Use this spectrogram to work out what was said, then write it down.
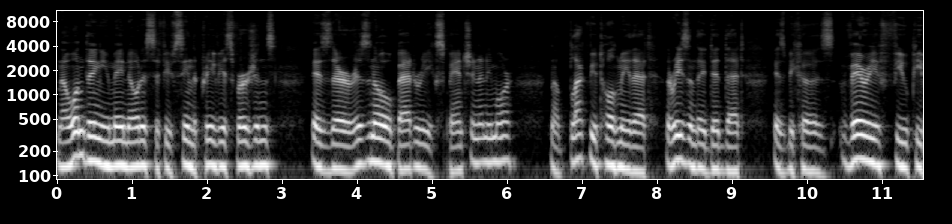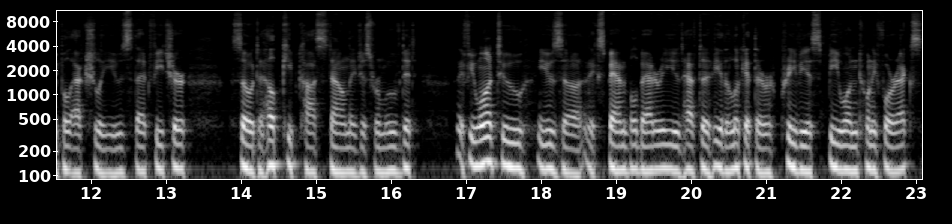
Now, one thing you may notice if you've seen the previous versions is there is no battery expansion anymore. Now, Blackvue told me that the reason they did that is because very few people actually use that feature. So, to help keep costs down, they just removed it. If you want to use uh, an expandable battery, you'd have to either look at their previous B124X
